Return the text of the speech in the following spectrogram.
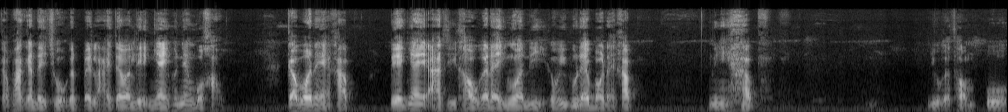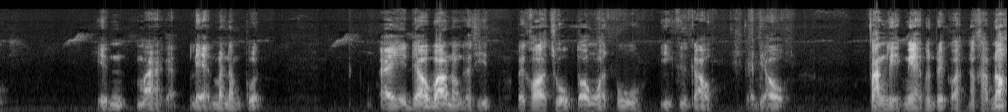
ก็พากันได้โชว์กันไปหลายแต่ว่าเหล็กใหญ่เพิ่นยังบ่เขาก็บ่แน่ครับเหล็กใหญ่อาจสิเขาก็ได้งวดนี้ก็มีผู้ใดบอกได้ครับ นี่ครับ อยู่กับทอมปู เห็นมากอะแลนมานำกด ไอเดี๋ยวว่าวน้องกระชิดไปขอโชคต่องวดปูอีกคือเก่าก็เดี๋ยว ฟังเหล็กแม่เพิ่นไปก่อนนะครับเนาะ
